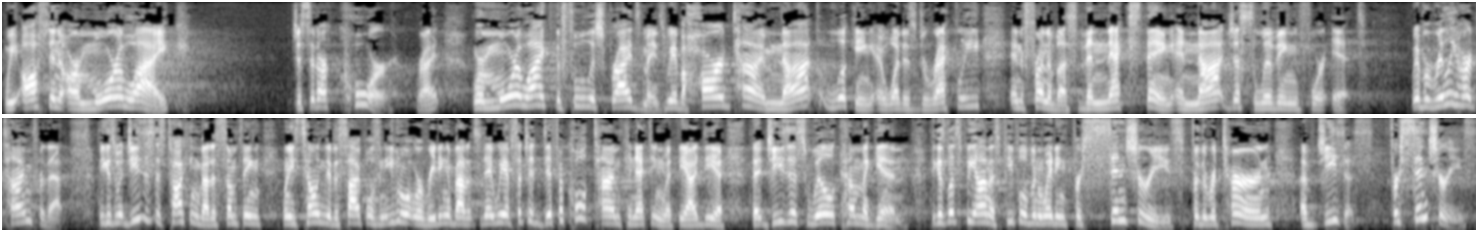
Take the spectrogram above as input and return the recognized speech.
we often are more like, just at our core, right? We're more like the foolish bridesmaids. We have a hard time not looking at what is directly in front of us, the next thing, and not just living for it. We have a really hard time for that. Because what Jesus is talking about is something when he's telling the disciples, and even what we're reading about it today, we have such a difficult time connecting with the idea that Jesus will come again. Because let's be honest, people have been waiting for centuries for the return of Jesus. For centuries.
